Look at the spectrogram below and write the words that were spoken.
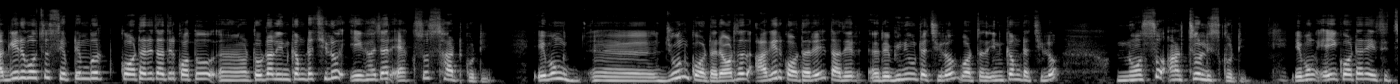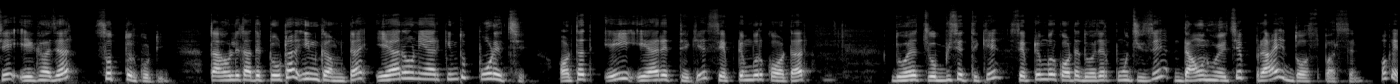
আগের বছর সেপ্টেম্বর কোয়ার্টারে তাদের কত টোটাল ইনকামটা ছিল এক হাজার একশো ষাট কোটি। এবং জুন কোয়ার্টারে অর্থাৎ আগের কোয়ার্টারে তাদের রেভিনিউটা ছিল, অর্থাৎ ইনকামটা ছিল নশো আটচল্লিশ কোটি এবং এই কোয়ার্টারে এসেছে এক হাজার সত্তর কোটি। তাহলে তাদের টোটাল ইনকামটা এয়ার অন এয়ার কিন্তু পড়েছে। অর্থাৎ এই এয়ারের থেকে সেপ্টেম্বর কোয়ার্টার দু হাজার চব্বিশের থেকে সেপ্টেম্বর কোয়ার্টার দু হাজার পঁচিশে ডাউন হয়েছে প্রায় দশ পার্সেন্ট ওকে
